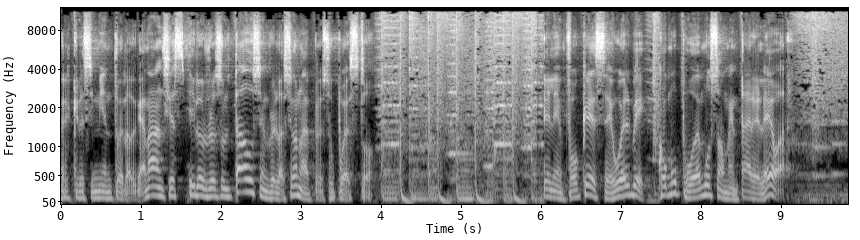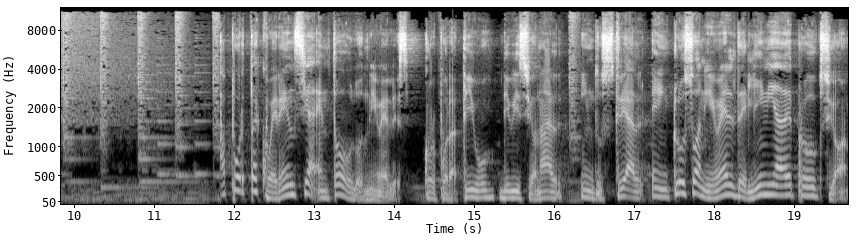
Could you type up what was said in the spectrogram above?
el crecimiento de las ganancias y los resultados en relación al presupuesto. El enfoque se vuelve cómo podemos aumentar el EVA. Aporta coherencia en todos los niveles, corporativo, divisional, industrial e incluso a nivel de línea de producción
